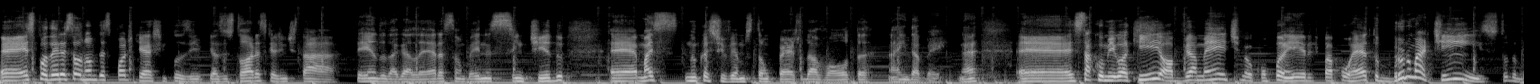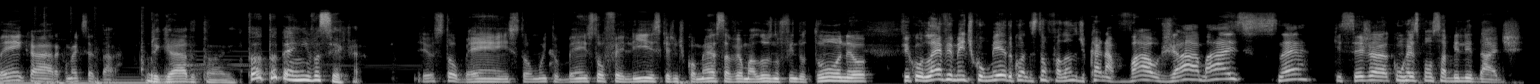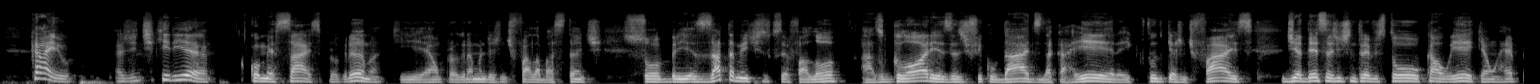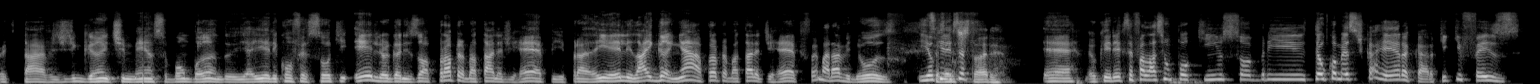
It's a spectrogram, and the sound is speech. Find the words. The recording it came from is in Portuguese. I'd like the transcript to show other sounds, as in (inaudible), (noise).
é, esse poderia ser o nome desse podcast, inclusive, porque as histórias que a gente está tendo da galera são bem nesse sentido, é, mas nunca estivemos tão perto da volta, ainda bem, né? É, está comigo aqui, obviamente, meu companheiro de papo reto, Bruno Martins. Tudo bem, cara? Como é que você tá? Obrigado, Tony. Tô, tô bem, e você, cara? Eu estou bem, estou muito bem, estou feliz que a gente começa a ver uma luz no fim do túnel. Fico levemente com medo quando estão falando de carnaval já, mas, né, que seja com responsabilidade. Caio, a gente queria começar esse programa, que é um programa onde a gente fala bastante sobre exatamente isso que você falou, as glórias e as dificuldades da carreira e tudo que a gente faz. Dia desses a gente entrevistou o Cauê, que é um rapper que tá gigante, imenso, bombando, e aí ele confessou que ele organizou a própria batalha de rap para ele ir lá e ganhar a própria batalha de rap. Foi maravilhoso. E eu queria que você... história. É, eu queria que você falasse um pouquinho sobre teu começo de carreira, cara. O que que fez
